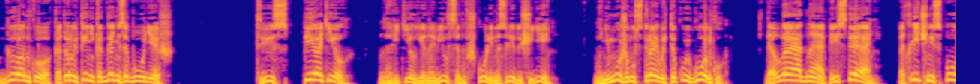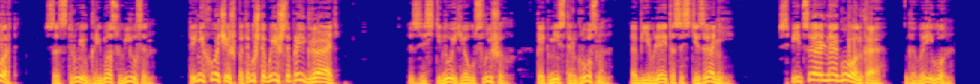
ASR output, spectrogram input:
«Гонку, которую ты никогда не забудешь». «Ты спятил!» — налетел я на Вилсона в школе на следующий день. «Мы не можем устраивать такую гонку!» «Да ладно, перестань! Отличный спорт!» — состроил гримасу Вилсон. «Ты не хочешь, потому что боишься проиграть!» За стеной я услышал, как мистер Гроссман объявляет о состязании. «Специальная гонка!» — говорил он.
